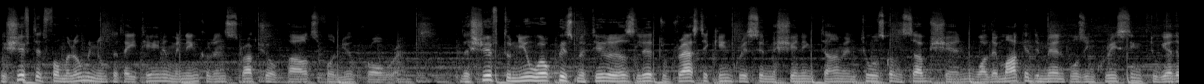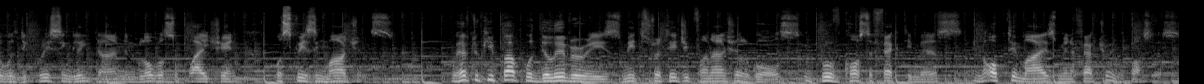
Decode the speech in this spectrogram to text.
We shifted from aluminum to titanium and Inconel structural parts for new programs. The shift to new workpiece materials led to drastic increase in machining time and tools consumption, while the market demand was increasing together with decreasing lead time and global supply chain was squeezing margins. We have to keep up with deliveries, meet strategic financial goals, improve cost effectiveness, and optimize manufacturing process.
